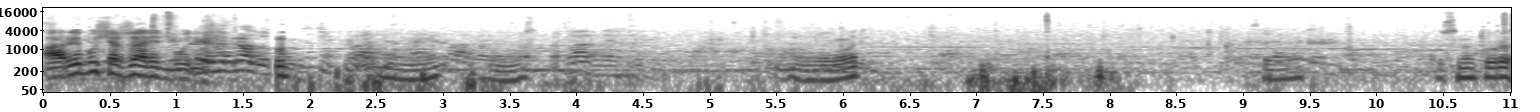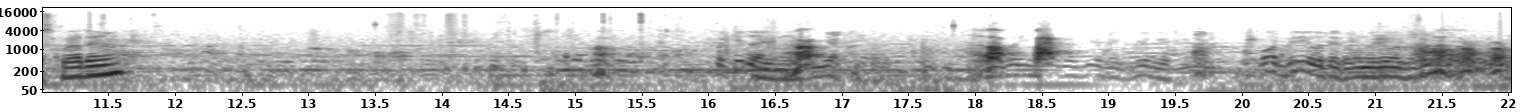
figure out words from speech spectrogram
рыбу сейчас жарить будем. Вот. Так. Вкусноту раскладываем. Покидай бегает. Вот, бери вот это, он уже вот.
